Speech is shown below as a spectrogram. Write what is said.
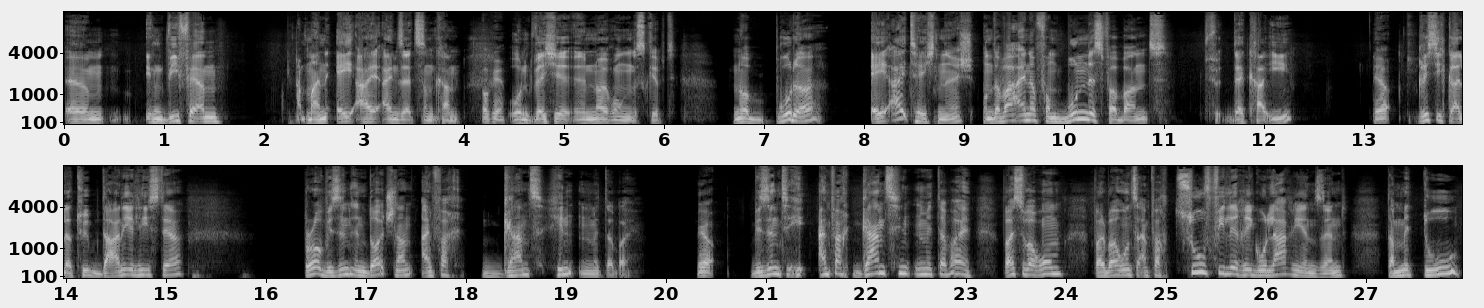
ähm, inwiefern man AI einsetzen kann okay. und welche äh, Neuerungen es gibt. Nur Bruder, AI-technisch, und da war einer vom Bundesverband der KI, Ja. richtig geiler Typ, Daniel hieß der. Bro, wir sind in Deutschland einfach ganz hinten mit dabei. Ja. Wir sind einfach ganz hinten mit dabei. Weißt du warum? Weil bei uns einfach zu viele Regularien sind, damit du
